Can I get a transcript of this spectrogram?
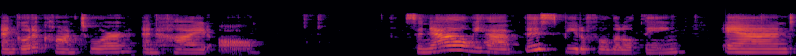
and go to contour and hide all. So now we have this beautiful little thing and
